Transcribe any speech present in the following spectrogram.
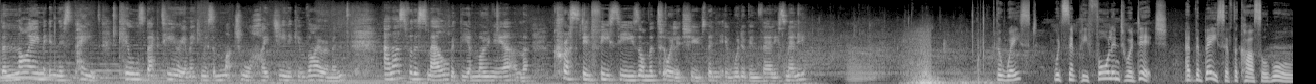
The lime in this paint kills bacteria, making this a much more hygienic environment. And as for the smell, with the ammonia and the crusted feces on the toilet chutes, then it would have been fairly smelly. The waste would simply fall into a ditch at the base of the castle wall.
